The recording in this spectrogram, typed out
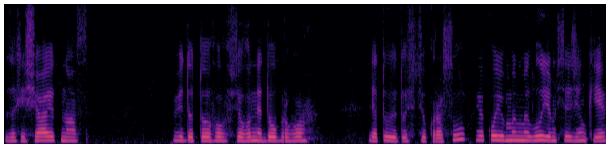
захищають нас від того всього недоброго, рятують ось цю красу, якою ми милуємося, жінки.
